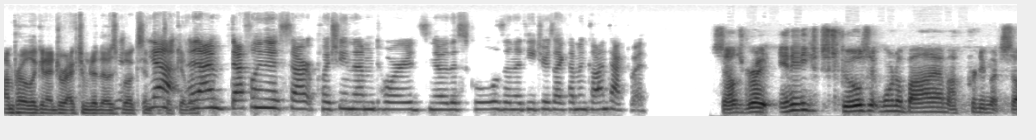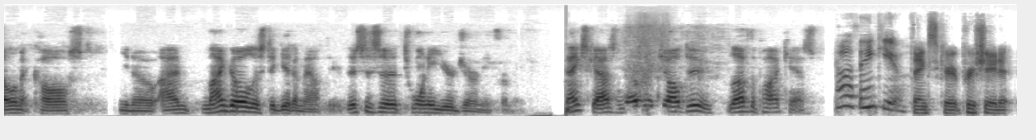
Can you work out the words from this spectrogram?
I'm probably going to direct them to those yeah, books in yeah, particular. and I'm definitely going to start pushing them towards you know the schools and the teachers I come in contact with. Sounds great. Any schools that want to buy them, I pretty much sell them at cost. You know, I my goal is to get them out there. This is a 20 year journey for me. Thanks, guys. Love what y'all do. Love the podcast. Oh, thank you. Thanks, Kurt. Appreciate it.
